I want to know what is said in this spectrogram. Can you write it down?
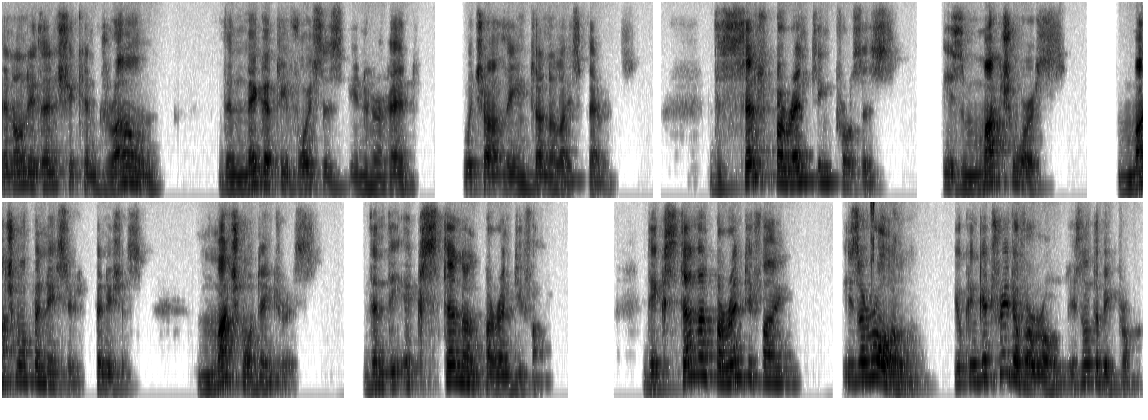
and only then she can drown the negative voices in her head, which are the internalized parents the self-parenting process is much worse, much more pernicious, pernicious, much more dangerous than the external parentifying. The external parentifying is a role. You can get rid of a role, it's not a big problem.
